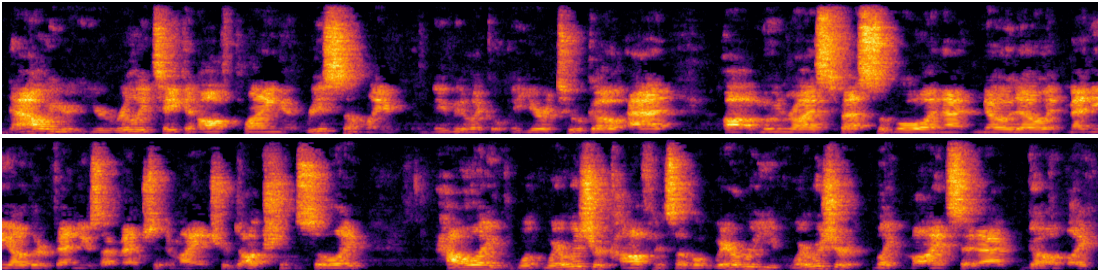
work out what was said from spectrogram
now you're you're really taking off playing it recently, maybe like a, year or two ago at uh, Moonrise Festival and at Noto and many other venues I mentioned in my introduction. So like, how like what, where was your confidence level? Where were you? Where was your like mindset at going like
